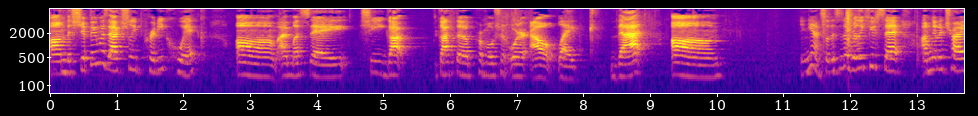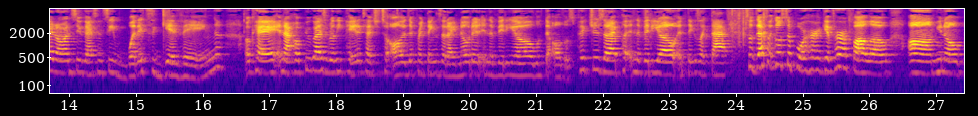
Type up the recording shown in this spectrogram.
Um, the shipping was actually pretty quick. Um, I must say, she got got the promotion order out like that. Um, and yeah, so this is a really cute set. I'm gonna try it on so you guys can see what it's giving. Okay, and I hope you guys really paid attention to all the different things that I noted in the video, looked at all those pictures that I put in the video and things like that. So definitely go support her, give her a follow. Um, you know,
